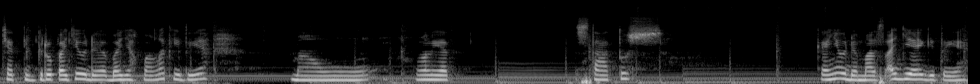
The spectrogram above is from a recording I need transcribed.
chat di grup aja udah banyak banget gitu ya. Mau ngelihat status kayaknya udah males aja gitu ya.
